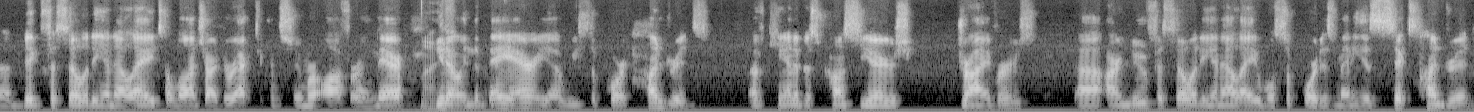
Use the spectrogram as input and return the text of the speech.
a, big facility in LA to launch our direct to consumer offering there. Nice. You know, in the Bay Area, we support hundreds of cannabis concierge drivers uh, our new facility in LA will support as many as 600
